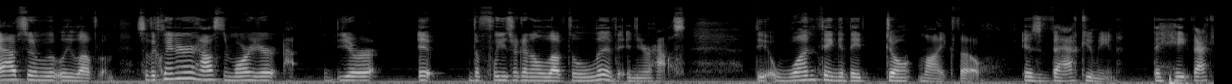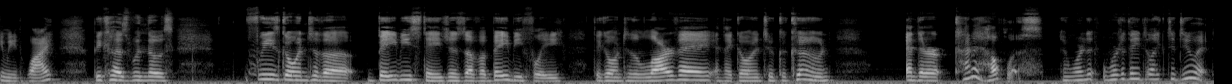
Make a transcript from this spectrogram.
Absolutely love them. So, the cleaner your house, the more your your it the fleas are going to love to live in your house. The one thing that they don't like though is vacuuming. They hate vacuuming. Why? Because when those fleas go into the baby stages of a baby flea, they go into the larvae and they go into cocoon and they're kind of helpless. And where where do they like to do it?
